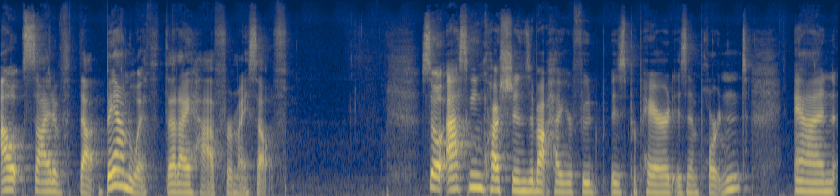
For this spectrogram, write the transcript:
outside of that bandwidth that I have for myself. So asking questions about how your food is prepared is important. And,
